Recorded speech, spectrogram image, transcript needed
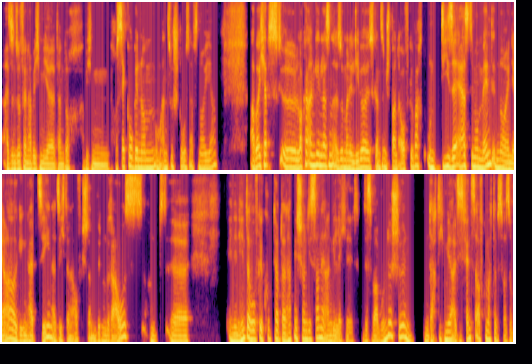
Also insofern habe ich mir dann doch, habe ich einen Prosecco genommen, um anzustoßen aufs neue Jahr. Aber ich habe es äh, locker angehen lassen. Also meine Leber ist ganz entspannt aufgewacht. Und dieser erste Moment im neuen Jahr, gegen halb zehn, als ich dann aufgestanden bin und raus und äh, in den Hinterhof geguckt habe, dann hat mich schon die Sonne angelächelt. Das war wunderschön. Und dachte ich mir, als ich das Fenster aufgemacht habe, es war so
